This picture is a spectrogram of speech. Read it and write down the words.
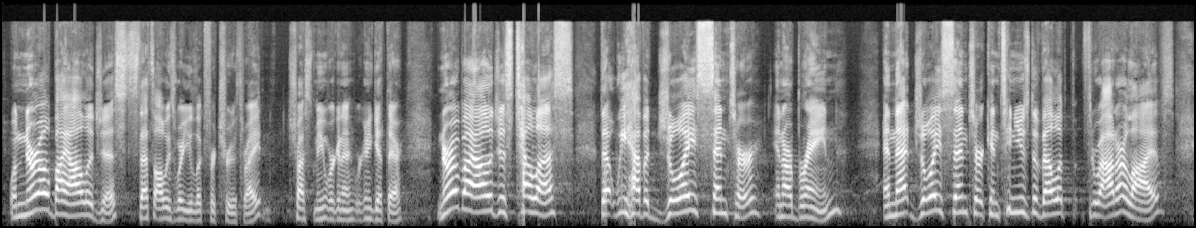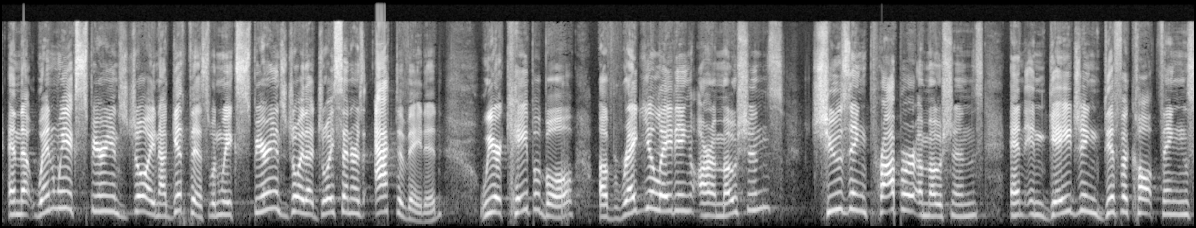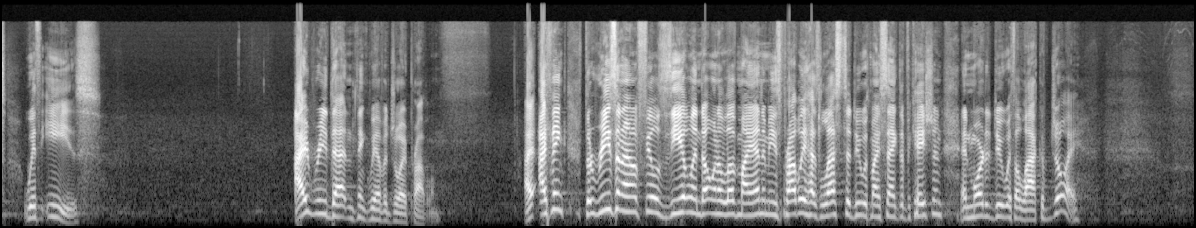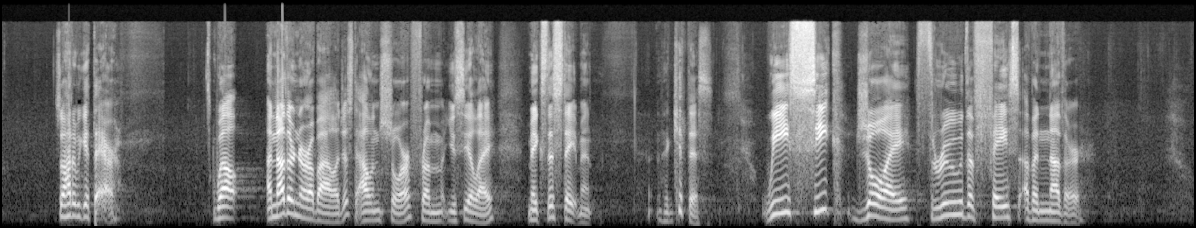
Well, neurobiologists, that's always where you look for truth, right? Trust me, we're gonna, we're gonna get there. Neurobiologists tell us that we have a joy center in our brain and that joy center continues to develop throughout our lives. And that when we experience joy, now get this, when we experience joy, that joy center is activated, we are capable of regulating our emotions, choosing proper emotions, and engaging difficult things with ease. I read that and think we have a joy problem. I, I, think the reason I don't feel zeal and don't want to love my enemies probably has less to do with my sanctification and more to do with a lack of joy. So, how do we get there? Well, another neurobiologist, Allan Schore from UCLA, makes this statement. Get this. We seek joy through the face of another.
